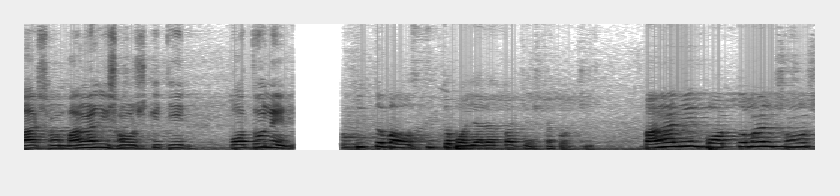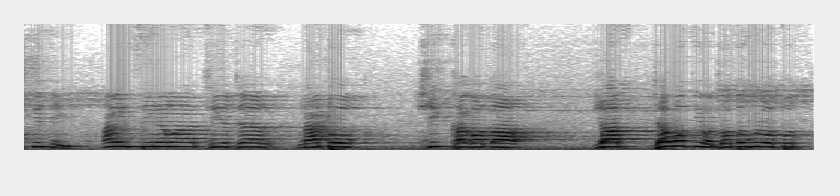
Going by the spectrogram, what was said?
বা বাঙালি সংস্কৃতির পতনের অস্তিত্ব বা অস্তিত্ব বজায় রাখবার চেষ্টা করছি। বাঙালির বর্তমান সংস্কৃতি, আমি সিনেমা, থিয়েটার, নাটক, শিক্ষাগতা যা যাবতীয় যতগুলো তথ্য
